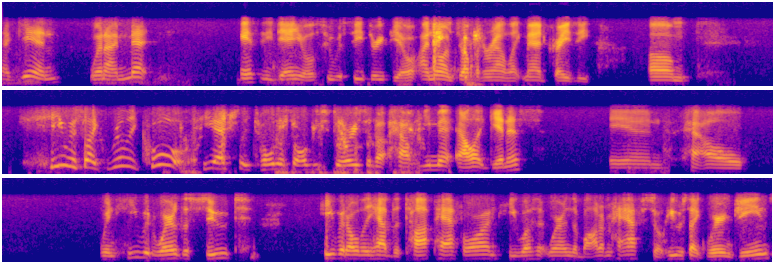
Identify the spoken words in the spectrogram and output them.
again, when I met Anthony Daniels, who was C-3PO, I know I'm jumping around like mad crazy. Um, he was like really cool. He actually told us all these stories about how he met Alec Guinness and how when he would wear the suit, he would only have the top half on. He wasn't wearing the bottom half, so he was like wearing jeans,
